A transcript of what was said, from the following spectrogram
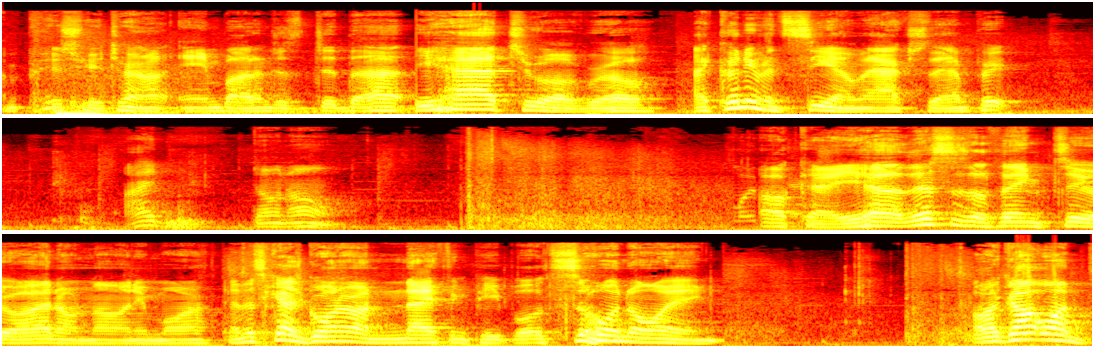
I'm pretty sure you turned on aimbot and just did that. He had to have, bro. I couldn't even see him, actually. I'm pretty... I don't know. Okay, yeah, this is a thing, too. I don't know anymore. And this guy's going around knifing people. It's so annoying. Oh, I got one.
